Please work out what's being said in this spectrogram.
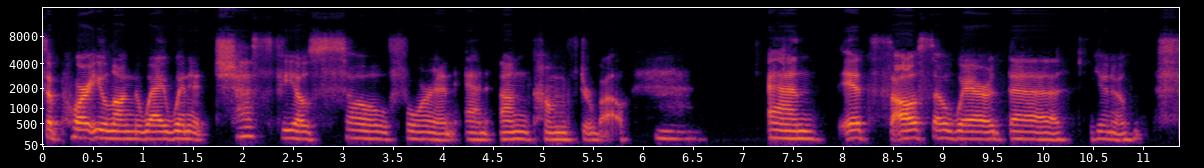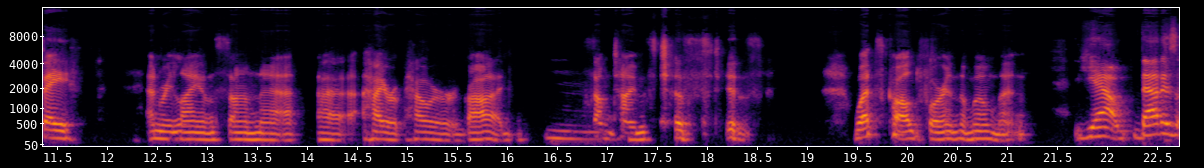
support you along the way when it just feels so foreign and uncomfortable. Mm. And it's also where the, you know, faith and reliance on that uh, higher power or God mm. sometimes just is what's called for in the moment. Yeah, that is,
